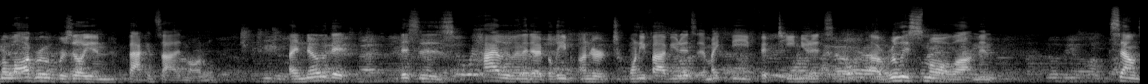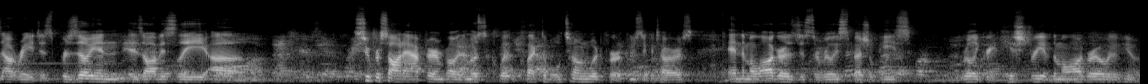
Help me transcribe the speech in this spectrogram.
Milagro Brazilian back and side model. I know that this is highly limited, I believe under 25 units, it might be 15 units, a really small allotment. Sounds outrageous. Brazilian is obviously um, super sought after and probably the most collectible tone wood for acoustic guitars. And the Milagro is just a really special piece. Really great history of the Milagro, you know,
